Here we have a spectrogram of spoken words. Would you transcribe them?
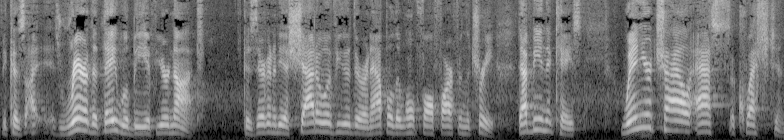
because I, it's rare that they will be if you're not. Because they're going to be a shadow of you. They're an apple that won't fall far from the tree. That being the case, when your child asks a question,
